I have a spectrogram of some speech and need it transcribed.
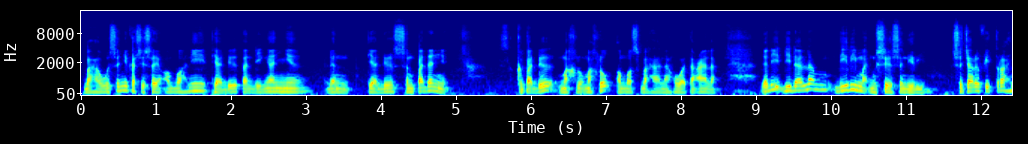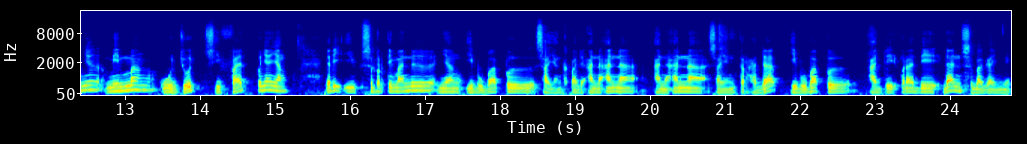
bahawasanya kasih sayang Allah ni tiada tandingannya dan tiada sempadannya kepada makhluk-makhluk Allah Subhanahu Wa Taala. Jadi di dalam diri manusia sendiri secara fitrahnya memang wujud sifat penyayang. Jadi seperti mana yang ibu bapa sayang kepada anak-anak, anak-anak sayang terhadap ibu bapa, adik-beradik dan sebagainya.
